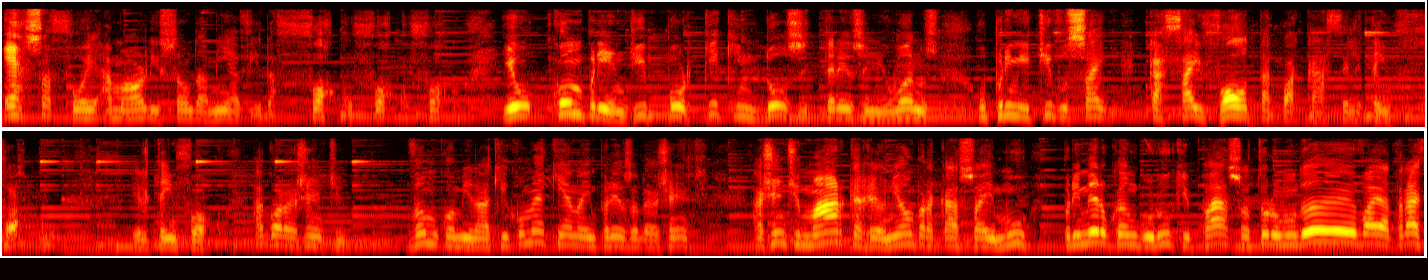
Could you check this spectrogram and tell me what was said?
essa foi a maior lição da minha vida. Foco, foco, foco. Eu compreendi por que, que em 12, 13 mil anos o primitivo sai caçar e volta com a caça. Ele tem foco. Ele tem foco. Agora, gente, vamos combinar aqui como é que é na empresa da gente. A gente marca reunião para caçar emu, primeiro canguru que passa, todo mundo vai atrás,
